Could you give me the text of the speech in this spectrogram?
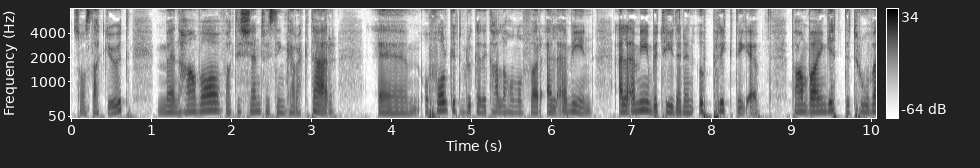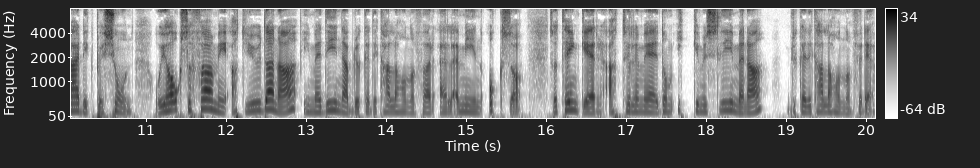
som stack ut, men han var faktiskt känd för sin karaktär. Ehm, och folket brukade kalla honom för Al-Amin. Al-Amin betyder den uppriktige. För han var en jättetrovärdig person. Och jag har också för mig att judarna i Medina brukade kalla honom för Al-Amin också. Så tänk er att till och med de icke-muslimerna brukade kalla honom för det.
